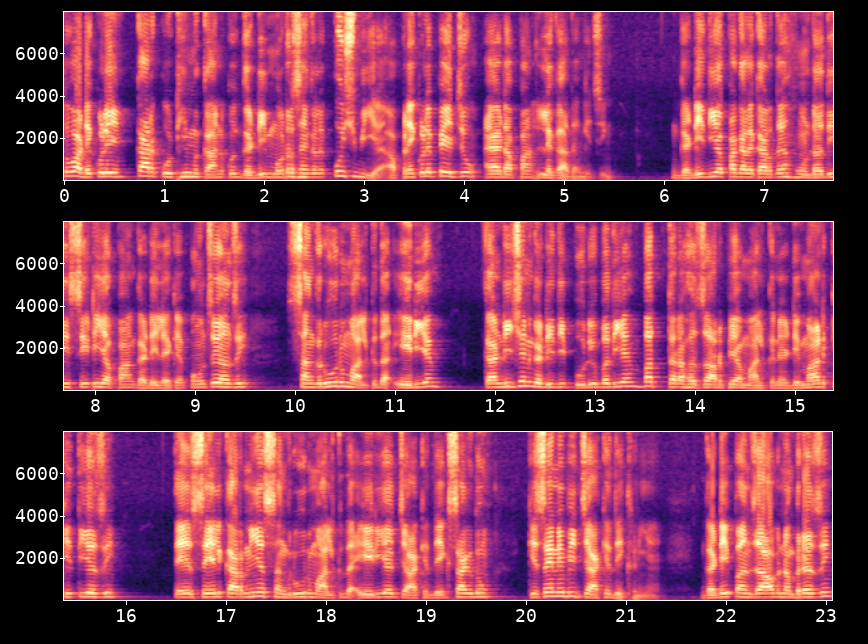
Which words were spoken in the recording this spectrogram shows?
ਤੁਹਾਡੇ ਕੋਲੇ ਘਰ, ਕੋਠੀ, ਮਕਾਨ, ਕੋਈ ਗੱਡੀ, ਮੋਟਰਸਾਈਕਲ ਕੁਝ ਵੀ ਹੈ, ਆਪਣੇ ਕੋਲੇ ਭੇਜੋ, ਐਡ ਆਪਾਂ ਲਗਾ ਦਾਂਗੇ ਜੀ। ਗੱਡੀ ਦੀ ਆਪਾਂ ਗੱਲ ਕਰਦੇ ਹਾਂ ਹੋਂਡਾ ਦੀ ਸਿਟੀ ਆਪਾਂ ਗੱਡੀ ਲੈ ਕੇ ਪਹੁੰਚੇ ਹਾਂ ਜੀ। ਸੰਗਰੂਰ ਮਾਲਕ ਦਾ ਏਰੀਆ ਕੰਡੀਸ਼ਨ ਗੱਡੀ ਦੀ ਪੂਰੀ ਵਧੀਆ 72000 ਰੁਪਇਆ ਮਾਲਕ ਨੇ ਡਿਮਾਂਡ ਕੀਤੀ ਹੈ ਜੀ। ਤੇ ਸੇਲ ਕਰਨੀ ਹੈ ਸੰਗਰੂਰ ਮਾਲਕ ਦਾ ਏਰੀਆ ਜਾ ਕੇ ਦੇਖ ਸਕਦੇ ਹੋ। ਕਿਸੇ ਨੇ ਵੀ ਜਾ ਕੇ ਦੇਖਣੀ ਹੈ। ਗੱਡੀ ਪੰਜਾਬ ਨੰਬਰ ਹੈ ਜੀ।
